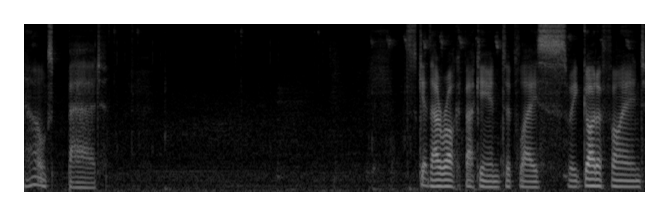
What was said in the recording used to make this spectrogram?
now looks bad. Let's get that rock back into place. We gotta find...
